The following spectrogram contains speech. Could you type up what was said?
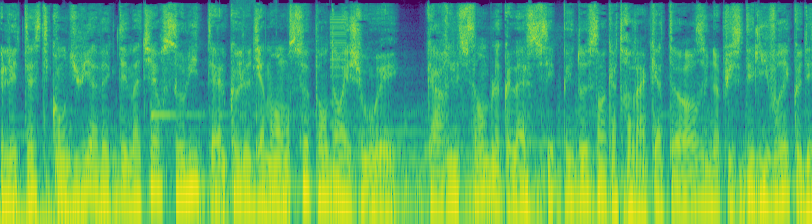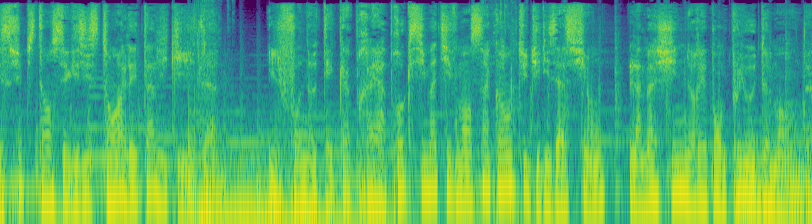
Les tests conduits avec des matières solides telles que le diamant ont cependant échoué, car il semble que SCP-294 ne puisse délivrer que des substances existant à l'état liquide. Il faut noter qu'après approximativement 50 utilisations, la machine ne répond plus aux demandes.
